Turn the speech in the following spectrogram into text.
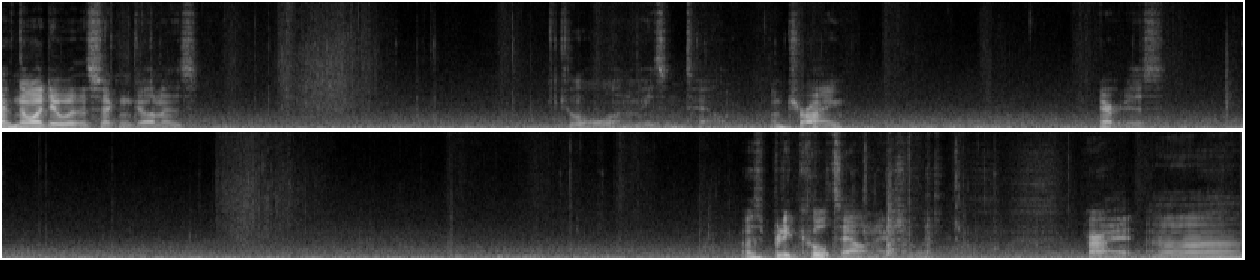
I have no idea where the second gun is. Kill all enemies in town. I'm trying. There it is. That's a pretty cool town, actually. Alright, uh...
